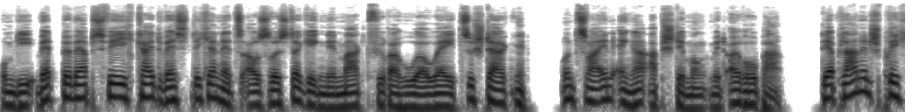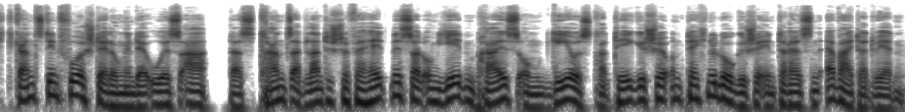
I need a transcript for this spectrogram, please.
um die Wettbewerbsfähigkeit westlicher Netzausrüster gegen den Marktführer Huawei zu stärken, und zwar in enger Abstimmung mit Europa. Der Plan entspricht ganz den Vorstellungen der USA, das transatlantische Verhältnis soll um jeden Preis um geostrategische und technologische Interessen erweitert werden.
